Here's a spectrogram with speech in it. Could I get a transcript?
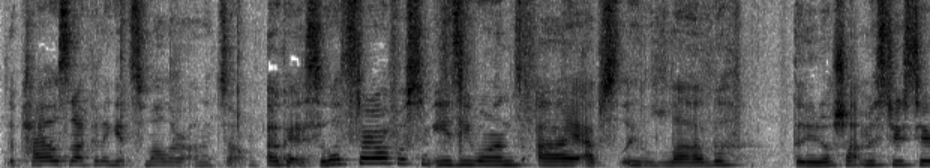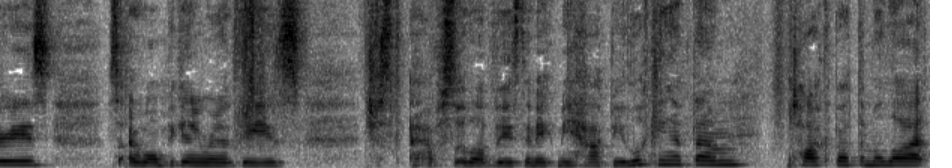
the pile's not going to get smaller on its own. Okay, so let's start off with some easy ones. I absolutely love the Noodle Shop Mystery Series, so I won't be getting rid of these. Just, I absolutely love these. They make me happy looking at them, talk about them a lot.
